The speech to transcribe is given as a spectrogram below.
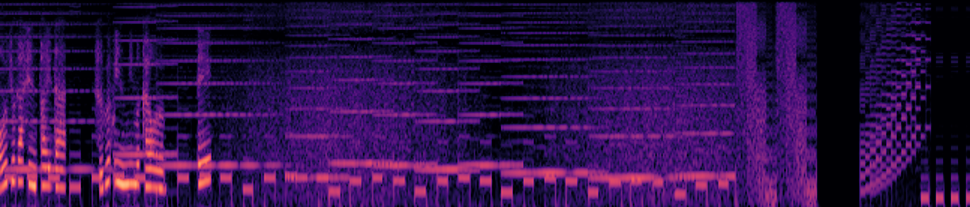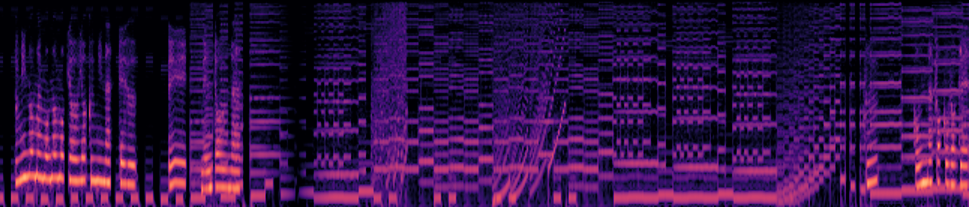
王女が心配だ。すぐフィンに向かおう。ええ海の魔物も強力になってる。ええ面倒な。ふう、こんなところで、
